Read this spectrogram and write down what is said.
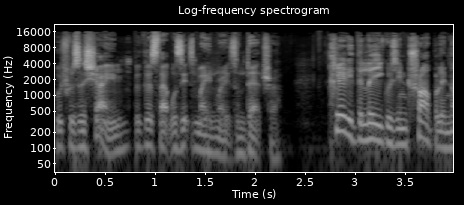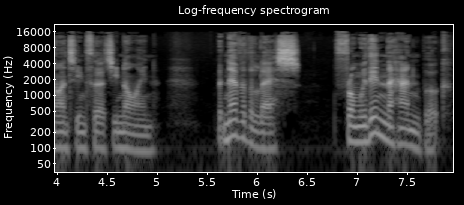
which was a shame because that was its main raison d'etre. Clearly, the League was in trouble in 1939, but nevertheless, from within the handbook,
